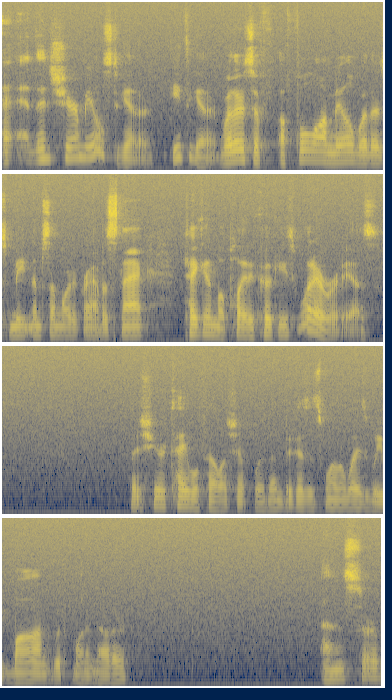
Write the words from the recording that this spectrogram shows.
and then share meals together, eat together. Whether it's a, a full on meal, whether it's meeting them somewhere to grab a snack, taking them a plate of cookies, whatever it is but share table fellowship with them because it's one of the ways we bond with one another. And serve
